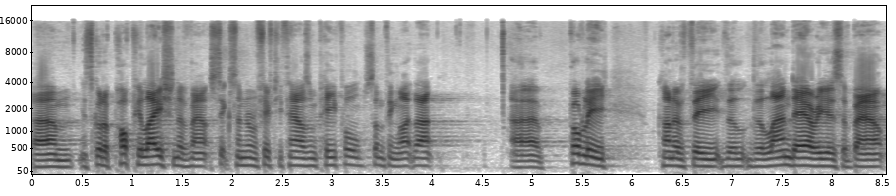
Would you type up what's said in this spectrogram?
Um, it's got a population of about 650,000 people, something like that. Uh, probably kind of the, the, the land area is about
